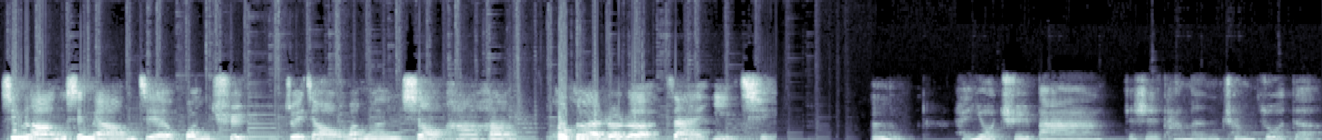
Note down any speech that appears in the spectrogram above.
新郎新娘结婚去，嘴角弯弯笑哈哈，快快乐乐在一起。嗯，很有趣吧？这是他们创作的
